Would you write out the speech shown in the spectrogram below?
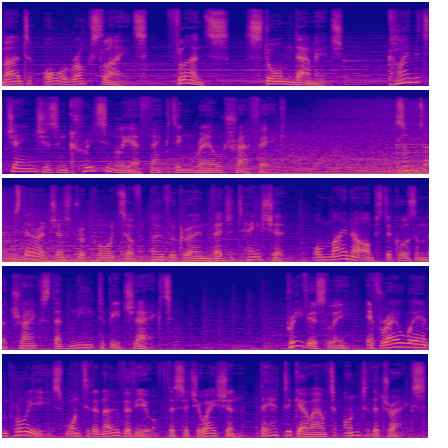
mud or rock slides, floods, storm damage. Climate change is increasingly affecting rail traffic. Sometimes there are just reports of overgrown vegetation or minor obstacles on the tracks that need to be checked. Previously, if railway employees wanted an overview of the situation, they had to go out onto the tracks.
